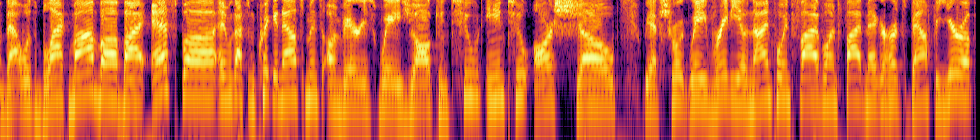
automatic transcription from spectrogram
That was Black Mamba by aespa. and we got some quick announcements on various ways y'all can tune into our show. We have shortwave radio 9.515 megahertz bound for Europe,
